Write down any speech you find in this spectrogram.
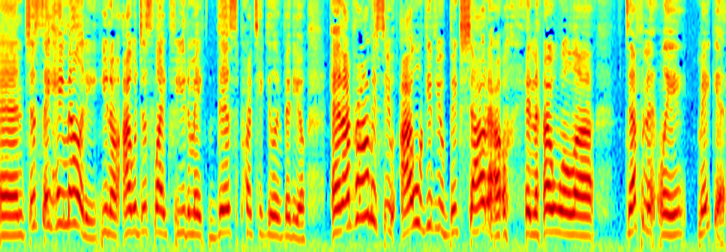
and just say, hey, Melody, you know, I would just like for you to make this particular video. And I promise you, I will give you a big shout out and I will uh, definitely make it.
